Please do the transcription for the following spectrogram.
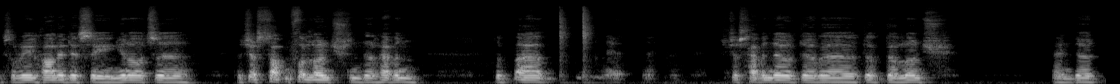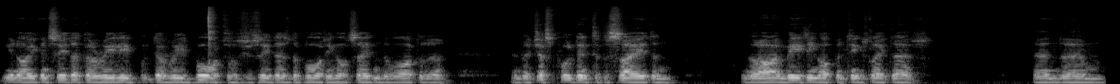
it's a real holiday scene you know it's a uh, they're just stopping for lunch and they're having the uh, just having their their, uh, their, their lunch. And uh, you know you can see that they're really they're real boaters. You see there's the boating outside in the water there, and they're just pulled into the side and, and they're all meeting up and things like that and um,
